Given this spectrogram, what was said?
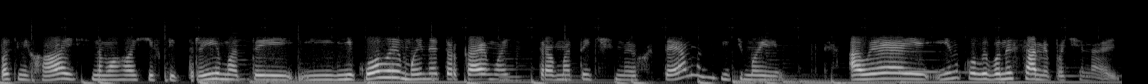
посміхаюсь, намагаюся їх підтримати. І ніколи ми не торкаємось травматичних тем з дітьми, але інколи вони самі починають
